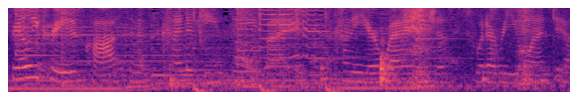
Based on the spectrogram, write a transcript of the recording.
fairly creative class and it's kind of easy, but it's kind of your way and just whatever you want to do.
